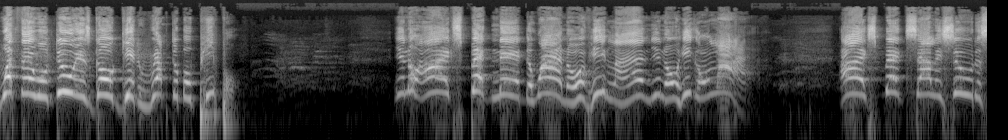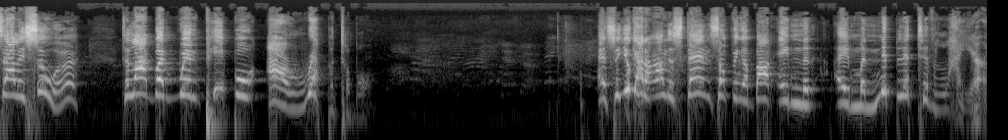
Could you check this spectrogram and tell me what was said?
What they will do is go get reputable people. You know, I expect Ned the wino, if he lying, you know, he gonna lie. I expect Sally Sue to Sally Sewer to lie. But when people are reputable, and so you got to understand something about a, a manipulative liar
